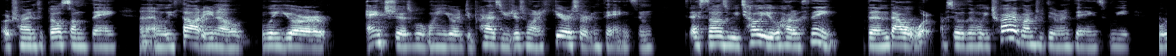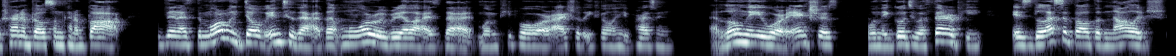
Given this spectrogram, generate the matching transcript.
we're trying to build something. And we thought, you know, when you're anxious or when you're depressed, you just want to hear certain things. And as long as we tell you how to think, then that will work. So then we tried a bunch of different things. We were trying to build some kind of bot then as the more we dove into that, the more we realized that when people are actually feeling depressed and, lonely or anxious, when they go to a therapy, is less about the knowledge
